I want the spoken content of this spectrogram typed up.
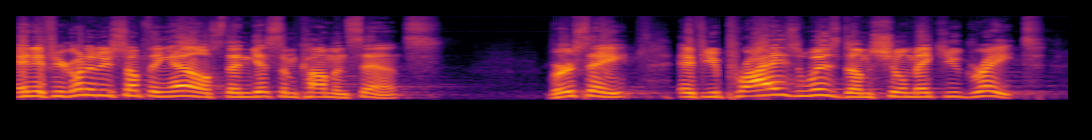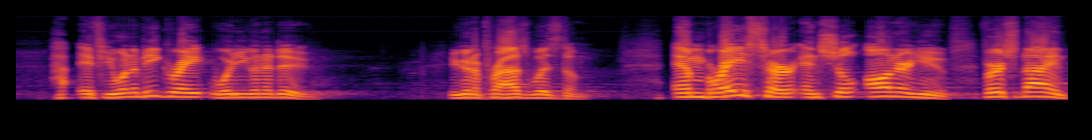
And if you're going to do something else, then get some common sense. Verse 8 If you prize wisdom, she'll make you great. If you want to be great, what are you going to do? You're going to prize wisdom. Embrace her, and she'll honor you. Verse 9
